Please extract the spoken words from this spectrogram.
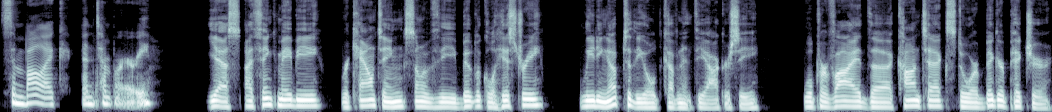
symbolic, and temporary. Yes, I think maybe recounting some of the biblical history leading up to the Old Covenant theocracy will provide the context or bigger picture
